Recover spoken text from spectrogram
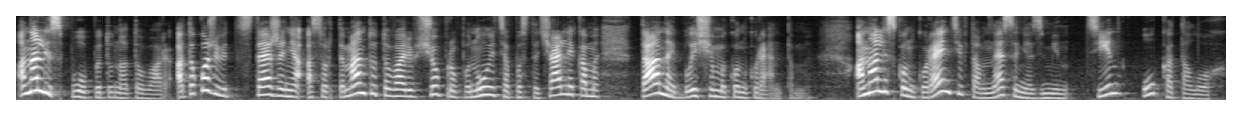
аналіз попиту на товари, а також відстеження асортименту товарів, що пропонуються постачальникам та найближчими конкурентами, аналіз конкурентів та внесення змін цін у каталог.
